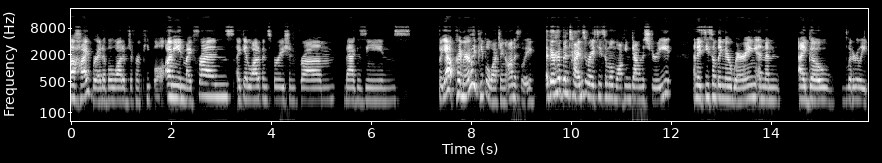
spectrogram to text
a hybrid of a lot of different people. I mean, my friends, I get a lot of inspiration from magazines. But yeah, primarily people watching, honestly. There have been times where I see someone walking down the street and I see something they're wearing and then I go literally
